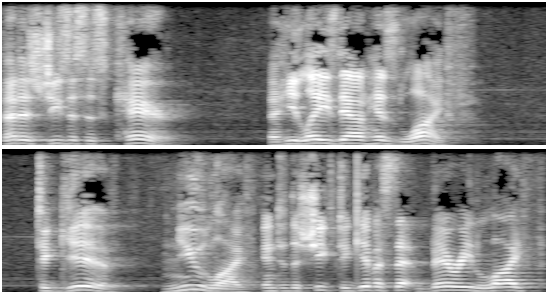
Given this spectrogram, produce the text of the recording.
That is Jesus' care, that he lays down his life to give new life into the sheep, to give us that very life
